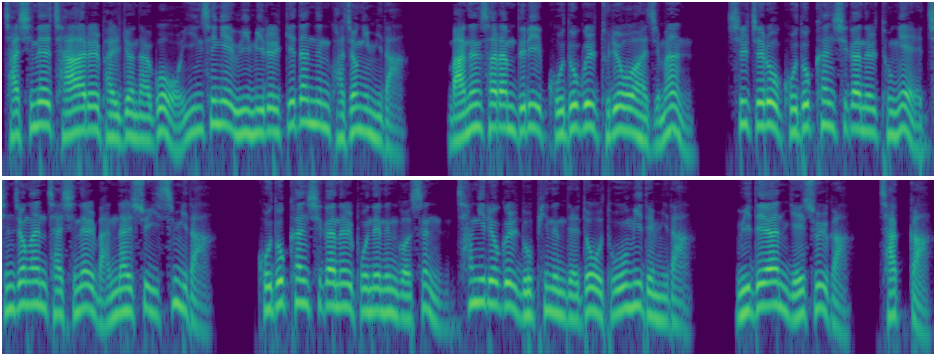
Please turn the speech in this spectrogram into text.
자신의 자아를 발견하고 인생의 의미를 깨닫는 과정입니다. 많은 사람들이 고독을 두려워하지만 실제로 고독한 시간을 통해 진정한 자신을 만날 수 있습니다. 고독한 시간을 보내는 것은 창의력을 높이는 데도 도움이 됩니다. 위대한 예술가, 작가,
